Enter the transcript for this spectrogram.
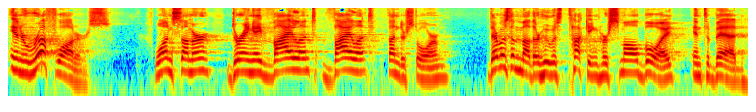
in rough waters. One summer, during a violent, violent thunderstorm, there was a mother who was tucking her small boy into bed.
